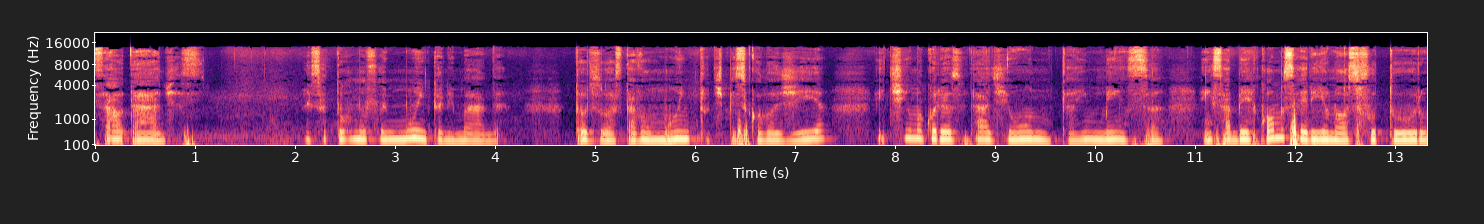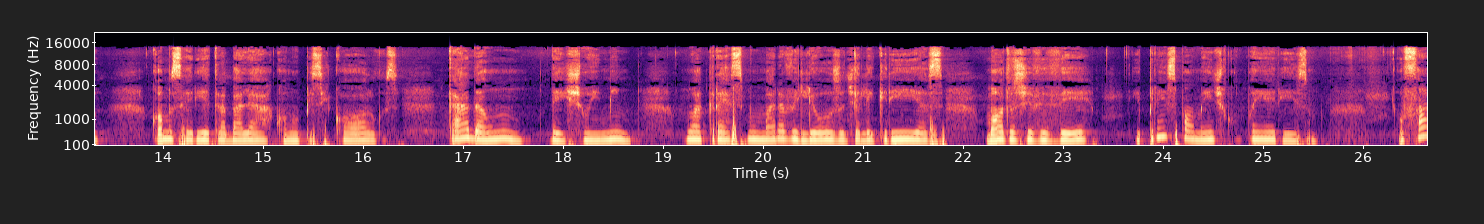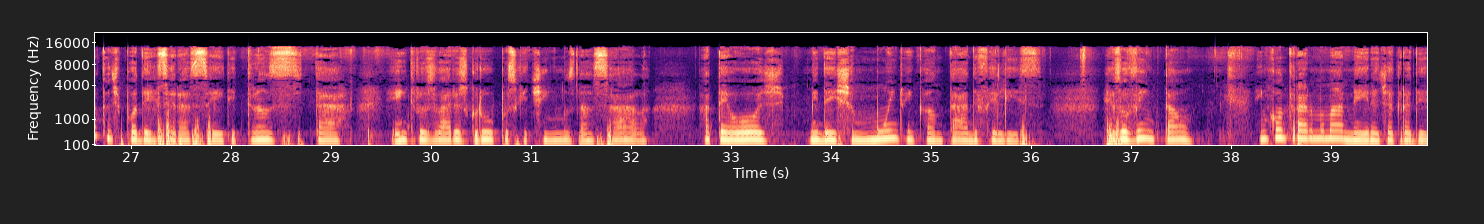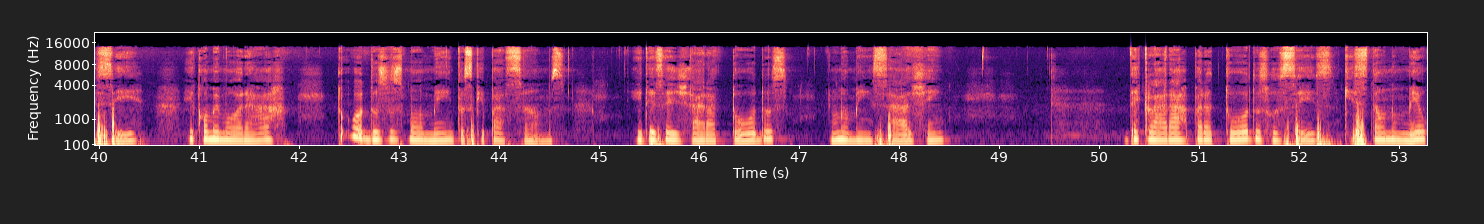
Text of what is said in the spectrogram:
Saudades. Essa turma foi muito animada. Todos gostavam muito de psicologia e tinham uma curiosidade única, imensa, em saber como seria o nosso futuro, como seria trabalhar como psicólogos. Cada um deixou em mim um acréscimo maravilhoso de alegrias, modos de viver e principalmente companheirismo. O fato de poder ser aceita e transitar entre os vários grupos que tínhamos na sala até hoje me deixa muito encantada e feliz. Resolvi então encontrar uma maneira de agradecer e comemorar todos os momentos que passamos e desejar a todos uma mensagem declarar para todos vocês que estão no meu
